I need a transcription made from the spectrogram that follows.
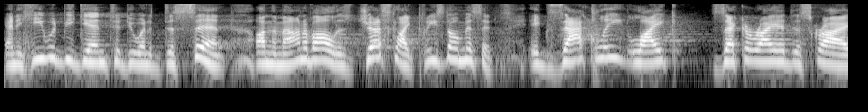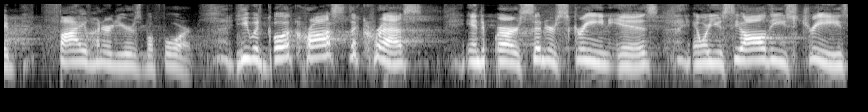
And he would begin to do a descent on the Mount of Olives, just like, please don't miss it, exactly like Zechariah described 500 years before. He would go across the crest into where our center screen is, and where you see all these trees,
